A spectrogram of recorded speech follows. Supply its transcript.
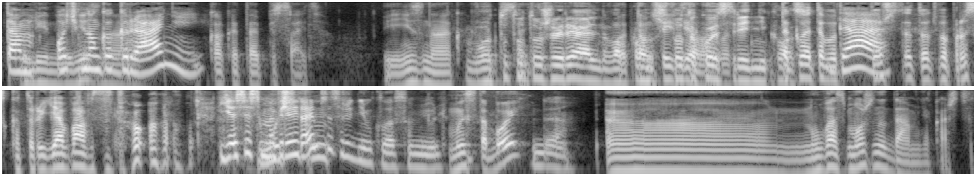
там Блин, очень много знаю. граней. Как это описать? Я не знаю. Как Вот это тут, тут уже реально вопрос, что такое Вот. средний класс. Так это вот Да. то, что- тот вопрос, который я вам задавала. Если Мы смотреть... считаемся средним классом, Юль? Мы с тобой? Да. Э, Ну, возможно, да, мне кажется.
